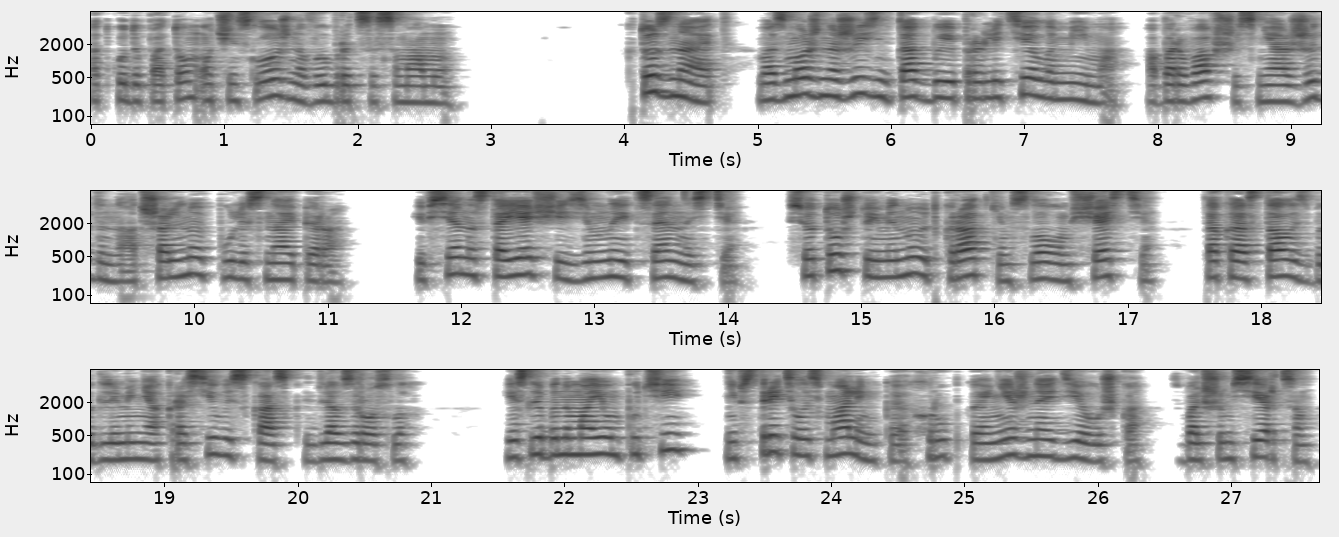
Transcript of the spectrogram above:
откуда потом очень сложно выбраться самому. Кто знает, Возможно, жизнь так бы и пролетела мимо, оборвавшись неожиданно от шальной пули снайпера. И все настоящие земные ценности, все то, что именуют кратким словом «счастье», так и осталось бы для меня красивой сказкой для взрослых. Если бы на моем пути не встретилась маленькая, хрупкая, нежная девушка с большим сердцем,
